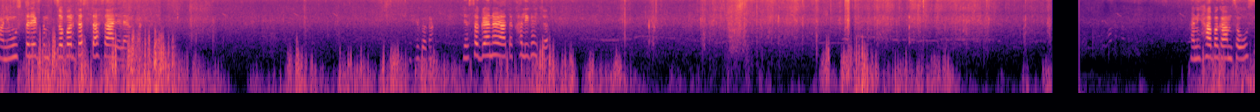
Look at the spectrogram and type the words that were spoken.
आणि ऊस तर एकदम जबरदस्त असा आलेला आहे आमचा. हे बघा या सगळ्या नळ्या आता खाली घ्यायच्या आणि हा बघा आमचा ऊस.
